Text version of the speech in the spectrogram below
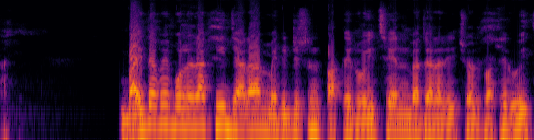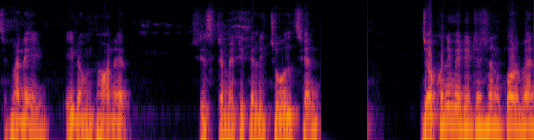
থাকে। বাইদাবে বলে রাখি, যারা মেডিটেশন পাতে রয়েছেন বা যারা রিচুয়াল পাতে রয়েছে মানে এরকম ধরনের সিস্টেমেটিক্যালি চলছেন, যখনই মেডিটেশন করবেন,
